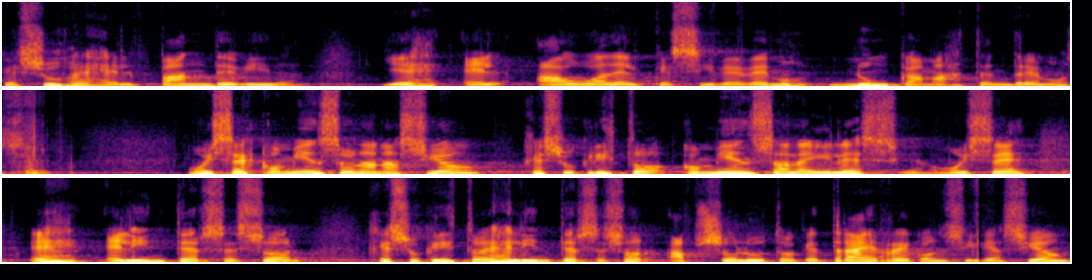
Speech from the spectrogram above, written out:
Jesús es el pan de vida y es el agua del que si bebemos nunca más tendremos sed. Moisés comienza una nación, Jesucristo comienza la iglesia. Moisés es el intercesor, Jesucristo es el intercesor absoluto que trae reconciliación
